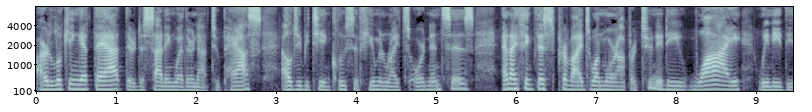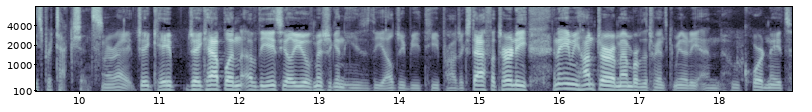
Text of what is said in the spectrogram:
are looking at that. They're deciding whether or not to pass LGBT inclusive human rights ordinances, and I think this provides one more opportunity why we need these protections. All right, Cap- Jay Kaplan of the ACLU of Michigan. He's the LGBT project staff attorney, and Amy Hunter, a member of the trans community and who coordinates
